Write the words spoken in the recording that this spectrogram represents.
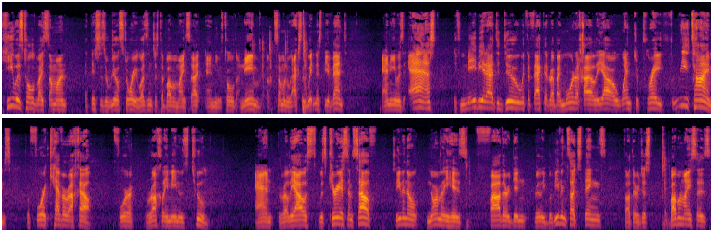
he was told by someone that this is a real story. It wasn't just a Baba Maisa, and he was told a name of someone who actually witnessed the event. And he was asked if maybe it had to do with the fact that Rabbi Mordechai Eliyahu went to pray three times before Kever Rachel, before Rachel Imenu's tomb. And Eliyahu was curious himself, so even though normally his father didn't really believe in such things, thought they were just Baba Maisas,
